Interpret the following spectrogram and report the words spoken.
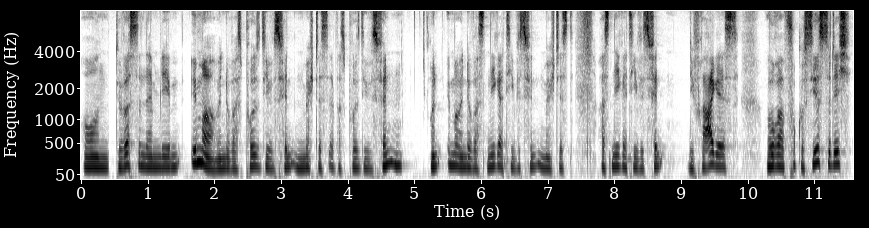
Und du wirst in deinem Leben immer, wenn du was Positives finden möchtest, etwas Positives finden. Und immer, wenn du was Negatives finden möchtest, was Negatives finden. Die Frage ist, worauf fokussierst du dich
